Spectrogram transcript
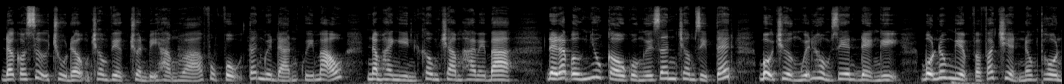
đã có sự chủ động trong việc chuẩn bị hàng hóa phục vụ Tết Nguyên đán Quý Mão năm 2023. Để đáp ứng nhu cầu của người dân trong dịp Tết, Bộ trưởng Nguyễn Hồng Diên đề nghị Bộ Nông nghiệp và Phát triển nông thôn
